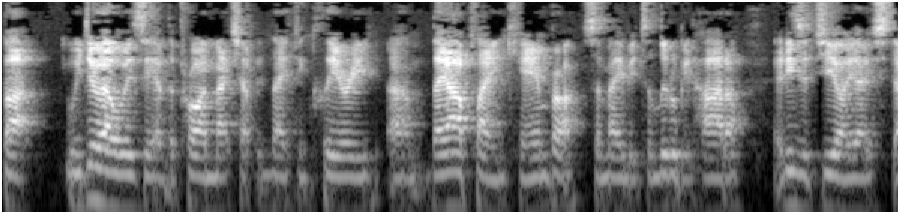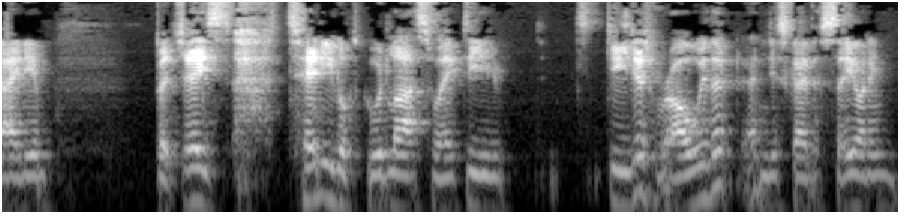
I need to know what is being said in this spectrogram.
but we do obviously have the prime matchup with Nathan Cleary. Um, they are playing Canberra, so maybe it's a little bit harder. It is a GIO stadium, but geez, Teddy looked good last week. Do you do you just roll with it and just go to C on him,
